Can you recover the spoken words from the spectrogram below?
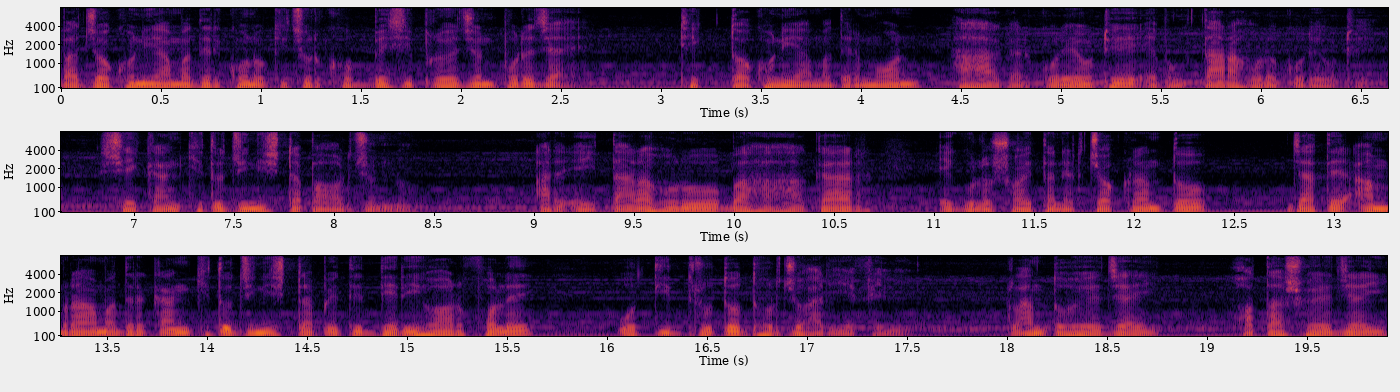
বা যখনই আমাদের কোনো কিছুর খুব বেশি প্রয়োজন পড়ে যায়, ঠিক তখনই আমাদের মন হাহাকার করে ওঠে এবং তাড়াহুড়ো করে ওঠে সেই কাঙ্ক্ষিত জিনিসটা পাওয়ার জন্য। আর এই তাড়াহুড়ো বা হাহাকার, এগুলো শয়তানের চক্রান্ত, যাতে আমরা আমাদের কাঙ্ক্ষিত জিনিসটা পেতে দেরি হওয়ার ফলে অতি দ্রুত ধৈর্য হারিয়ে ফেলি। ক্লান্ত হয়ে যাই, হতাশ হয়ে যাই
